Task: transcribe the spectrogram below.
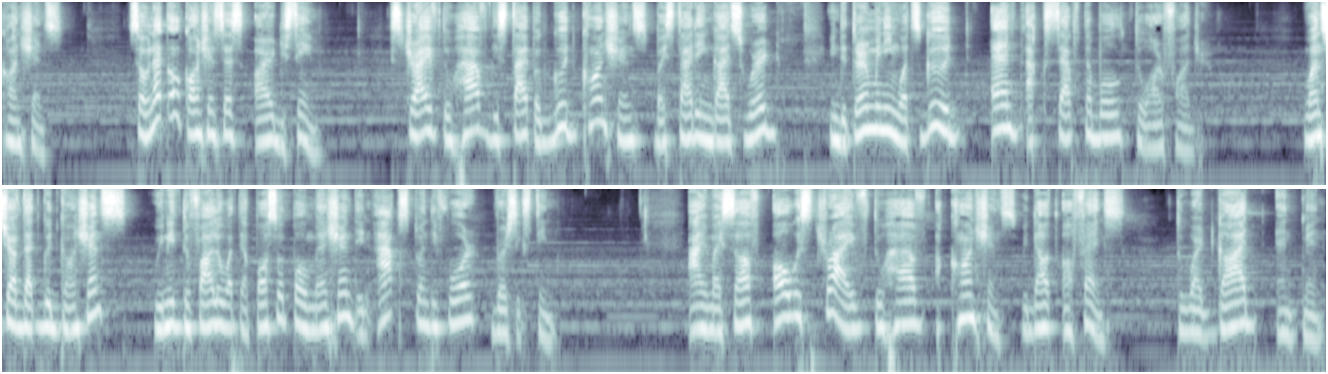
conscience. So not all consciences are the same. Strive to have this type of good conscience by studying God's Word in determining what's good and acceptable to our Father. Once you have that good conscience, we need to follow what the Apostle Paul mentioned in Acts 24 verse 16. I myself always strive to have a conscience without offense toward God and men.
